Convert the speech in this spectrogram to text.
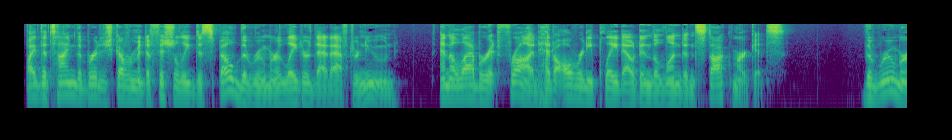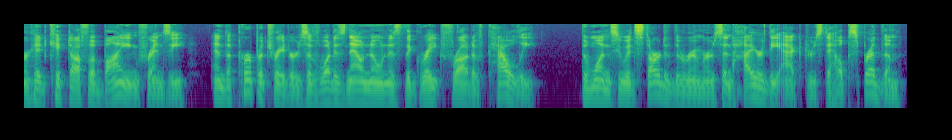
By the time the British government officially dispelled the rumor later that afternoon, an elaborate fraud had already played out in the London stock markets. The rumor had kicked off a buying frenzy, and the perpetrators of what is now known as the Great Fraud of Cowley, the ones who had started the rumors and hired the actors to help spread them,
